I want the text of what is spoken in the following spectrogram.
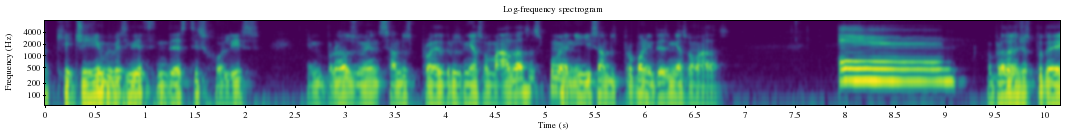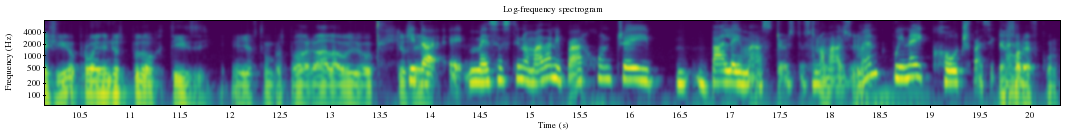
Οκ, και εκείνοι που είπες οι διευθυντές της σχολής, ε, μπορούμε να ζούμε σαν τους προέδρους μιας ομάδας, ας πούμε, ή σαν τους προπονητές μιας ομάδας. Ε, Ο πρόεδρος είναι ποιος που το έχει, ο προπονητής είναι ποιος που το χτίζει. Ε, Γι' αυτό μου προσπαθώ να καταλάβω εγώ ποιος είναι. Κοίτα, ε, μέσα στην ομάδα υπάρχουν και οι ballet masters, τους ονομάζουμε, που είναι οι coach βασικά. Ε, χορεύκουν.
